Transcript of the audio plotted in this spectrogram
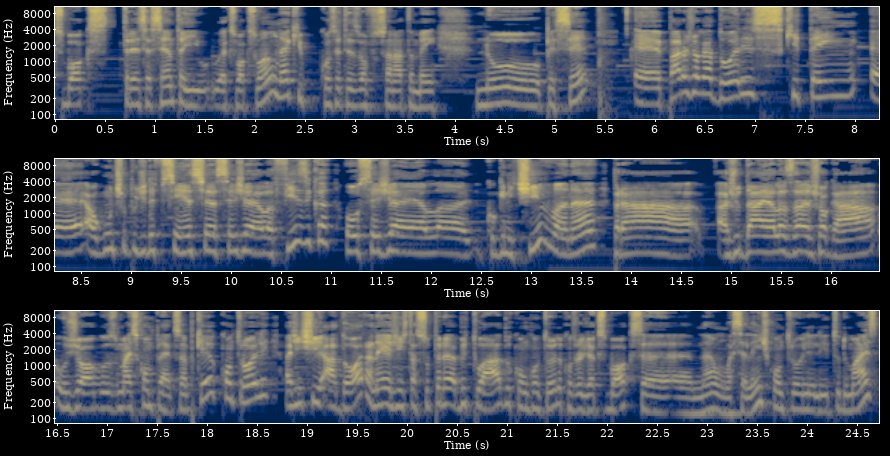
Xbox 360 e o Xbox One, né, que com certeza vão funcionar também no PC. É, para jogadores que têm é, algum tipo de deficiência, seja ela física ou seja ela cognitiva, né? Pra ajudar elas a jogar os jogos mais complexos, né? Porque o controle a gente adora, né? A gente tá super habituado com o controle, o controle de Xbox é, é, né? um excelente controle ali e tudo mais,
